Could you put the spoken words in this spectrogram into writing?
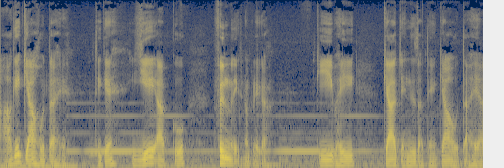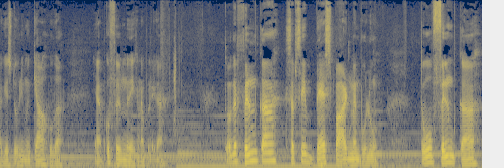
आगे क्या होता है, ठीक है? ये आपको फ़िल्म में देखना पड़ेगा कि भाई क्या चेंजेस आते हैं, क्या होता है, आगे स्टोरी में क्या होगा, ये आपको फ़िल्म में देखना पड़ेगा। तो अगर फ़िल्म का सबसे बेस्ट पार्ट मैं बोलूँ तो वो फ़िल्म का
